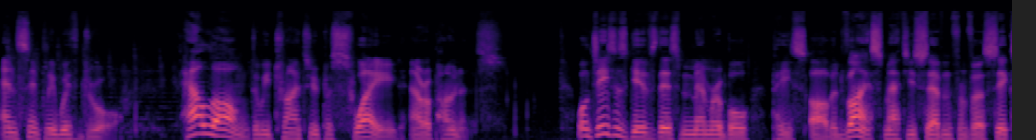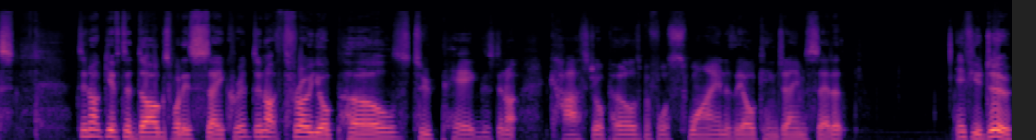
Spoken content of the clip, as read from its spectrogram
and simply withdraw? How long do we try to persuade our opponents? Well, Jesus gives this memorable piece of advice. Matthew 7 from verse 6. Do not give to dogs what is sacred. Do not throw your pearls to pigs. Do not cast your pearls before swine, as the old King James said it. If you do,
